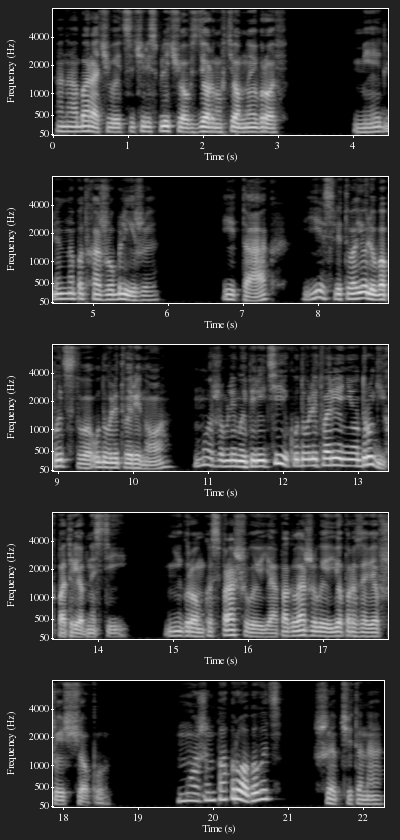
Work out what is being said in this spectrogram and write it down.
Она оборачивается через плечо, вздернув темную бровь. Медленно подхожу ближе. Итак, если твое любопытство удовлетворено, можем ли мы перейти к удовлетворению других потребностей? Негромко спрашиваю я, поглаживая ее порозовевшую щеку. «Можем попробовать», — шепчет она.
